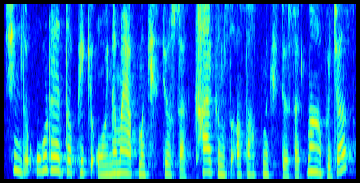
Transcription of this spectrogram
Şimdi orada peki oynama yapmak istiyorsak, kaygımızı azaltmak istiyorsak ne yapacağız?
